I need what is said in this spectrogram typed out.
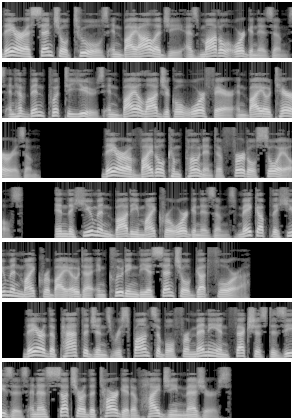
They are essential tools in biology as model organisms and have been put to use in biological warfare and bioterrorism. They are a vital component of fertile soils. In the human body microorganisms make up the human microbiota including the essential gut flora. They are the pathogens responsible for many infectious diseases and as such are the target of hygiene measures.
